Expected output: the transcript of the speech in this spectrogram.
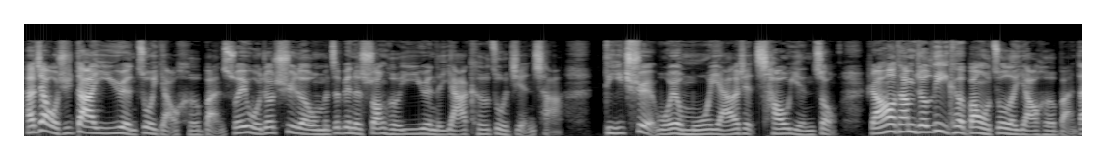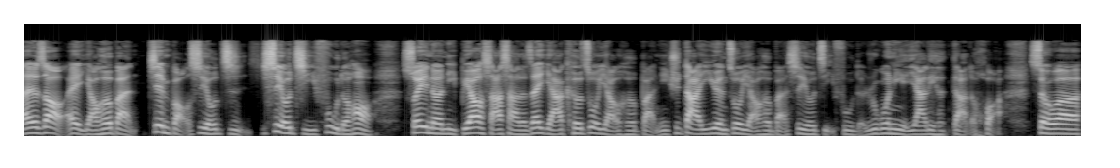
他叫我去大医院做咬合板，所以我就去了我们这边的双河医院的牙科做检查。的确，我有磨牙，而且超严重。然后他们就立刻帮我做了咬合板。大家知道，哎，咬合板健保是有指是有给付的哈。所以呢，你不要傻傻的在牙科做咬合板，你去大医院做咬合板是有给付的。如果你也压力很大的话，so 呃，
